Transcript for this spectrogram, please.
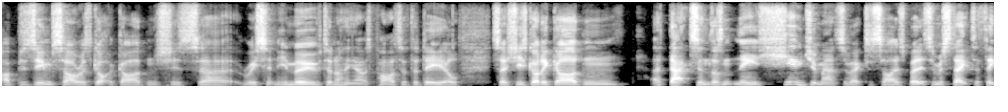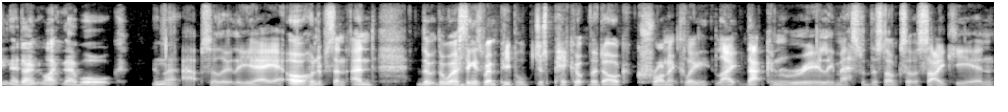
I presume Sara's got a garden. She's uh, recently moved, and I think that was part of the deal. So she's got a garden. A Dachshund doesn't need huge amounts of exercise, but it's a mistake to think they don't like their walk. Isn't that? Absolutely. Yeah, yeah. Oh, 100%. And the, the worst thing is when people just pick up the dog chronically. Like, that can really mess with the dog's sort of psyche and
